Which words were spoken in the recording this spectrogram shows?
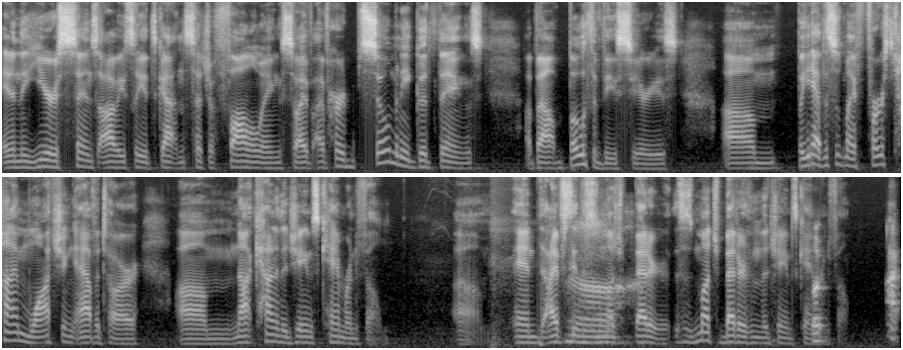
And in the years since, obviously it's gotten such a following. So I've I've heard so many good things about both of these series. Um, but yeah, this was my first time watching Avatar, um, not counting the James Cameron film. Um, and I've seen this is much better. This is much better than the James Cameron film. I,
